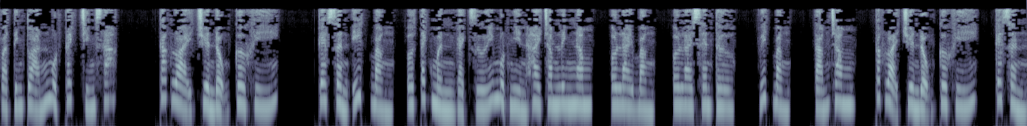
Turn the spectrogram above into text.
và tính toán một cách chính xác. Các loại truyền động cơ khí. Capson ít bằng, attachment gạch dưới 1205, align bằng, align center, viết bằng, 800, các loại truyền động cơ khí, capson,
